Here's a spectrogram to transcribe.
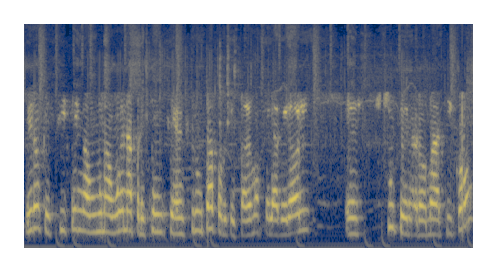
pero que sí tenga una buena presencia de fruta, porque sabemos que el aperol es súper aromático,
